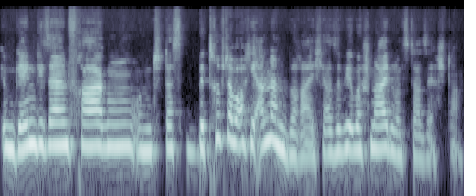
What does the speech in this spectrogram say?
im Game Design Fragen und das betrifft aber auch die anderen Bereiche. Also wir überschneiden uns da sehr stark.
